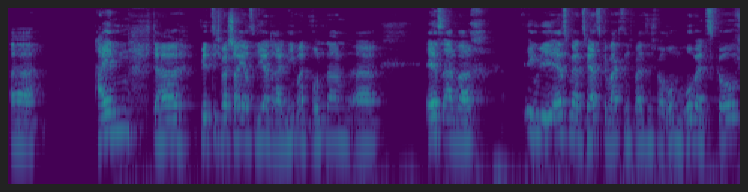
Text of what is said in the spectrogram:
Äh, einen, da wird sich wahrscheinlich aus Liga 3 niemand wundern. Äh, er ist einfach irgendwie, er ist mir ans Herz gewachsen, ich weiß nicht warum. Robert Sko,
